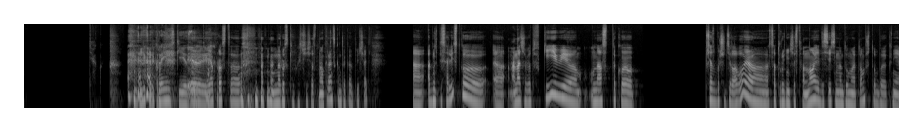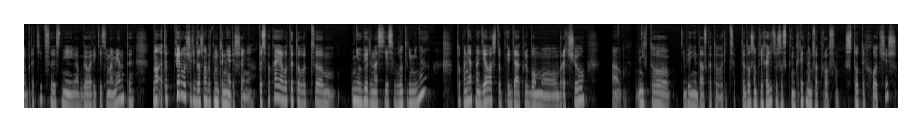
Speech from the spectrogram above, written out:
Дякую. Лікар український язик. Э, я просто на русский хочу сейчас на украинском так отвечать. А, одну специалистку, э, она живет в Киеве. У нас такое сейчас больше деловое сотрудничество, но я действительно думаю о том, чтобы к ней обратиться, с ней обговорить эти моменты. Но это в первую очередь должно быть внутреннее решение. То есть пока я вот эта вот эм, неуверенность есть внутри меня, то понятное дело, что придя к любому врачу, эм, никто тебе не даст готовый рецепт. Ты должен приходить уже с конкретным запросом, что ты хочешь,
